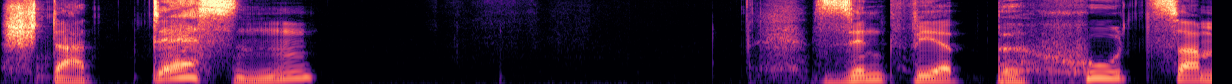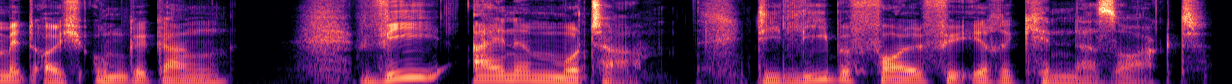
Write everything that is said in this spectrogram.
stattdessen sind wir behutsam mit euch umgegangen, wie eine Mutter die liebevoll für ihre Kinder sorgt.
